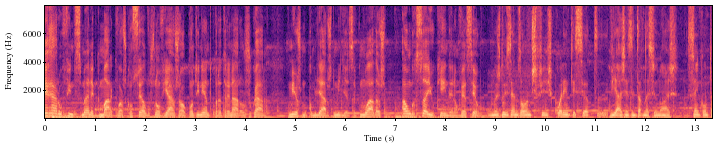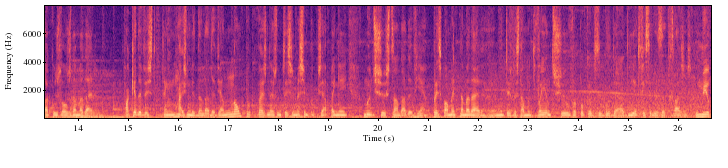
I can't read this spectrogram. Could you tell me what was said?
É raro o fim de semana que Marco Vasconcelos não viaja ao continente para treinar ou jogar. Mesmo com milhares de milhas acumuladas, há um receio que ainda não venceu. Nos dois anos olímpicos fiz 47 viagens internacionais, sem contar com os voos da Madeira. Pá, cada vez tenho mais medo de andar de avião, não porque vejo nas notícias, mas sim porque já apanhei muitos sustos a andar de avião, principalmente na Madeira. Muitas vezes está muito vento, chuva, pouca visibilidade e é difícil as aterragens. O medo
